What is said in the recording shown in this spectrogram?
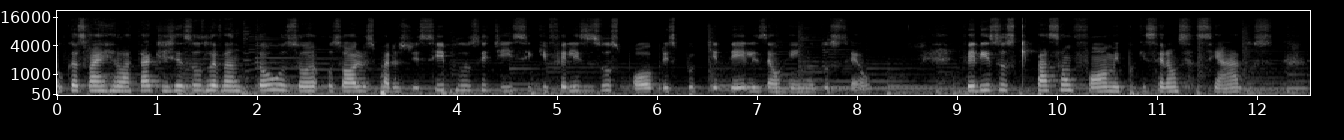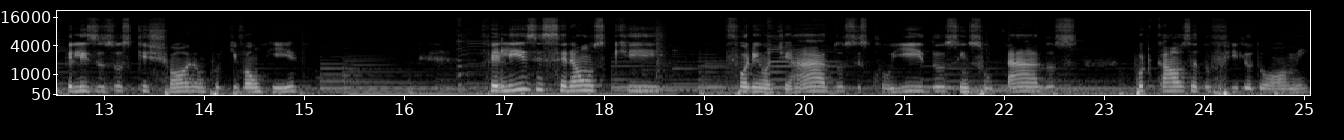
Lucas vai relatar que Jesus levantou os olhos para os discípulos e disse que felizes os pobres, porque deles é o reino do céu. Felizes os que passam fome, porque serão saciados. Felizes os que choram, porque vão rir. Felizes serão os que forem odiados, excluídos, insultados por causa do Filho do Homem.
